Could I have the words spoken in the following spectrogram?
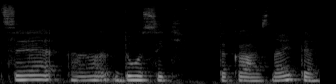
Це е, досить така, знаєте,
